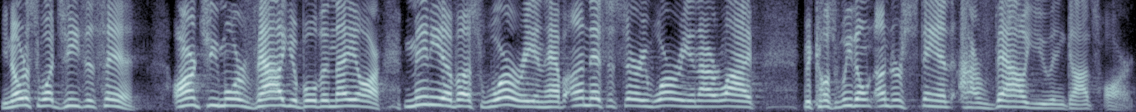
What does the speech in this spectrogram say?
You notice what Jesus said. Aren't you more valuable than they are? Many of us worry and have unnecessary worry in our life because we don't understand our value in God's heart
